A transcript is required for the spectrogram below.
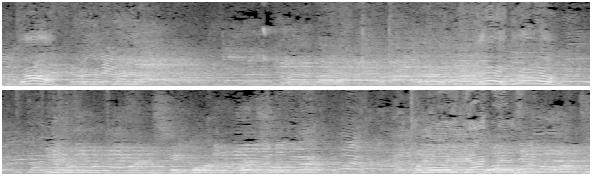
Good job. Yeah, get him. New York looking for an skateboard reversal. Come on, you got this. point award to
